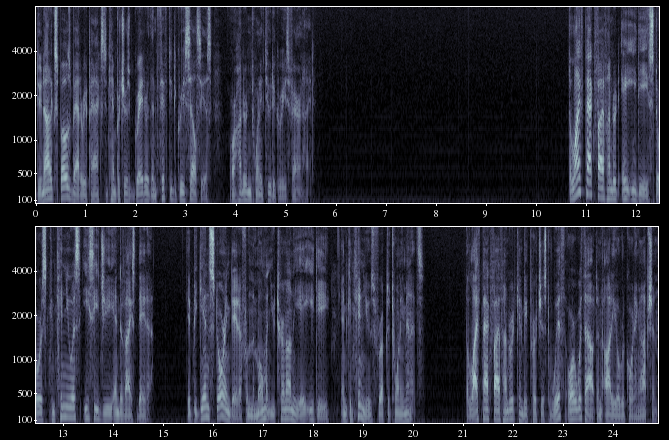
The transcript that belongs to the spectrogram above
Do not expose battery packs to temperatures greater than 50 degrees Celsius or 122 degrees Fahrenheit. The LifePak 500 AED stores continuous ECG and device data. It begins storing data from the moment you turn on the AED and continues for up to 20 minutes. The LifePak 500 can be purchased with or without an audio recording option.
